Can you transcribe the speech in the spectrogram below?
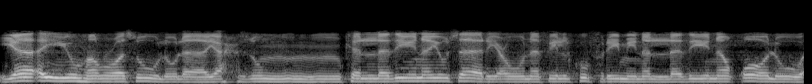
يا أيها الرسول لا يحزنك الذين يسارعون في الكفر من الذين قالوا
